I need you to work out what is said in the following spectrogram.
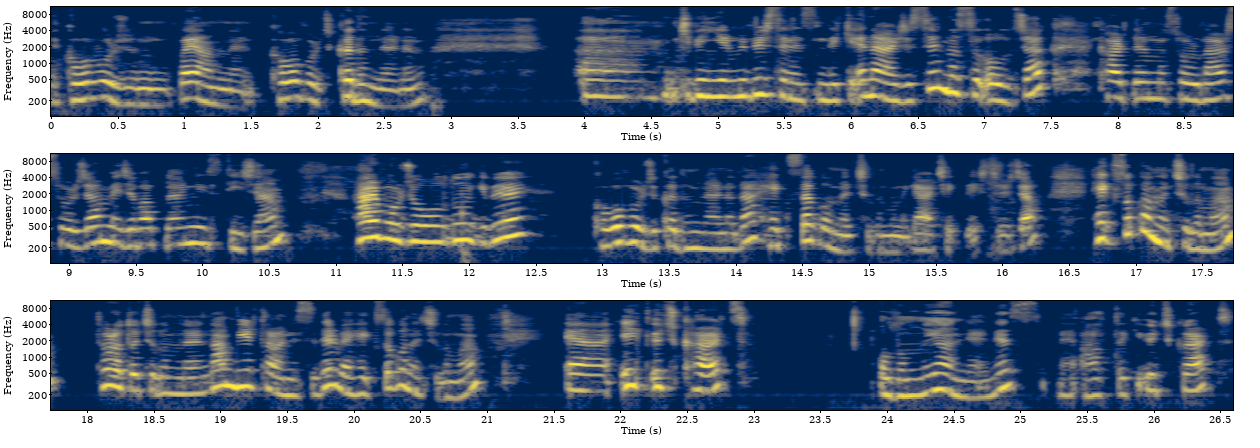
Ve Kova burcunun bayanları, Kova burcu kadınlarının eee, 2021 senesindeki enerjisi nasıl olacak? Kartlarıma sorular soracağım ve cevaplarını isteyeceğim. Her burcu olduğu gibi Kova burcu kadınlarına da heksagon açılımını gerçekleştireceğim. Heksagon açılımı tarot açılımlarından bir tanesidir ve heksagon açılımı e, ilk 3 kart olumlu yönleriniz ve alttaki 3 kart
